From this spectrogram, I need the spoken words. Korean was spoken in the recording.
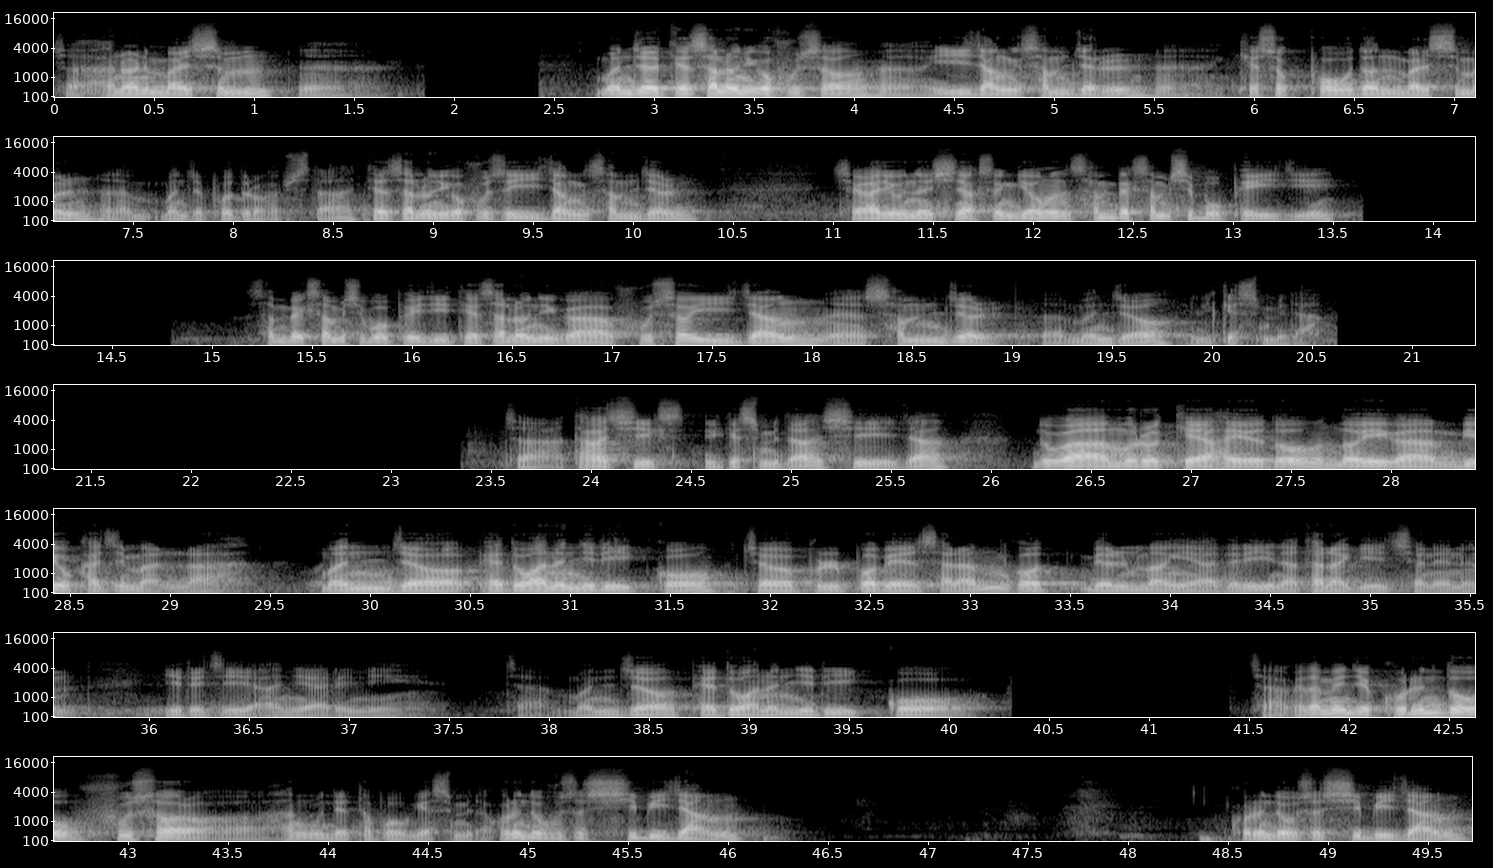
자, 하나님 말씀 예. 먼저 데살로니가 후서 2장 어, 3절을 예, 계속 보던 말씀을 어, 먼저 보도록 합시다. 데살로니가 후서 2장 3절 제가 가지고 있는 신약 성경은 335페이지 335페이지 데살로니가 후서 2장 3절 어, 먼저 읽겠습니다. 자, 다 같이 읽겠습니다. 시작. 누가 아무렇게 하여도 너희가 미혹하지 말라. 먼저 배도하는 일이 있고 저 불법의 사람 곧 멸망의 아들이 나타나기 전에는 이르지 아니하리니. 자 먼저 배도하는 일이 있고 자 그다음에 이제 고린도 후서 한 군데 더 보겠습니다. 고린도 후서 12장. 고린도 후서 12장.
